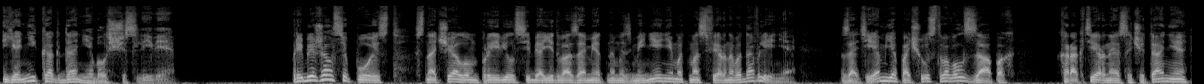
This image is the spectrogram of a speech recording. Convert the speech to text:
Я никогда не был счастливее. Приближался поезд. Сначала он проявил себя едва заметным изменением атмосферного давления. Затем я почувствовал запах, характерное сочетание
